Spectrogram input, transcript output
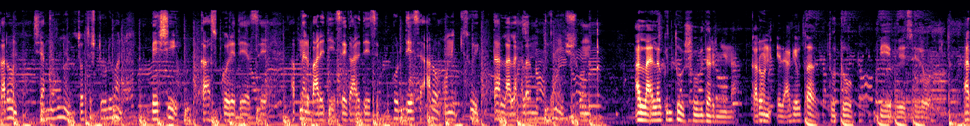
কারণ সে যথেষ্ট পরিমাণ বেশি কাজ করে দিয়েছে। আপনার বাড়ি দিয়েছে, গাড়ি দিয়েছে, পুকুর দিয়েছে আরও অনেক কিছুই। তার লালা খালার মধ্যে শুনি। আর লালা কিন্তু সুবিধার মেয়ে না, কারণ এর আগেও তার দুটো বিয়ে হয়েছিল। আর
